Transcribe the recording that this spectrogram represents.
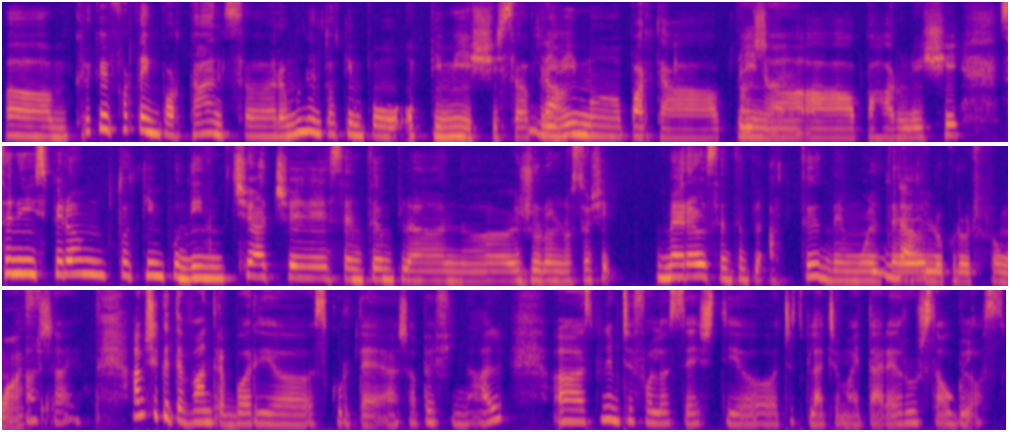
uh, cred că e foarte important să rămânem tot timpul optimiști și să da. privim da. partea plină a paharului și să ne inspirăm tot timpul din ceea ce se întâmplă în jurul nostru și mereu se întâmplă atât de multe da. lucruri frumoase. Așa e. Am și câteva întrebări uh, scurte, așa, pe final. Uh, spune ce folosești, uh, ce-ți place mai tare, ruj sau gloss?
